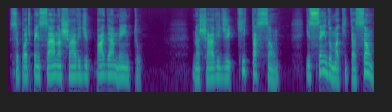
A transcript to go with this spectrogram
você pode pensar na chave de pagamento, na chave de quitação. E sendo uma quitação,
